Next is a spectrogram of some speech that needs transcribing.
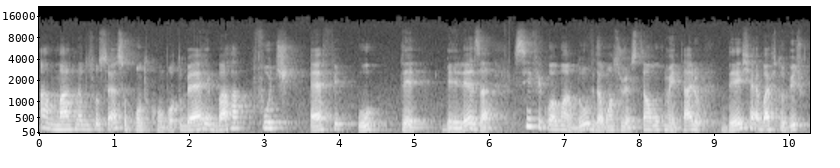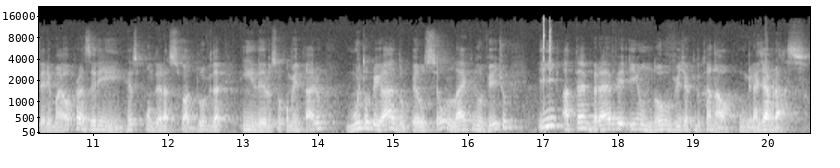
a máquinadosucesso.com.br barra FUT, F-U-T, beleza? Se ficou alguma dúvida, alguma sugestão, algum comentário, deixa aí abaixo do vídeo que terei maior prazer em responder a sua dúvida e em ler o seu comentário. Muito obrigado pelo seu like no vídeo e até breve em um novo vídeo aqui do canal. Um grande abraço!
